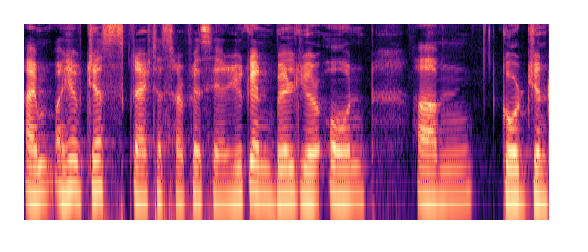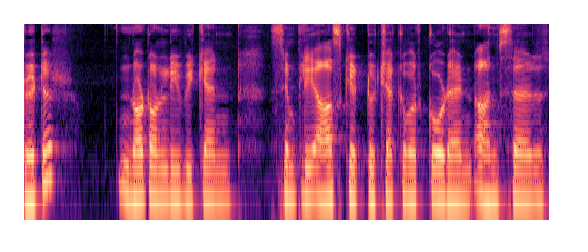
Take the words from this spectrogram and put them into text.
i'm i have just scratched the surface here. You can build your own um, code generator. Not only we can simply ask it to check our code and answer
